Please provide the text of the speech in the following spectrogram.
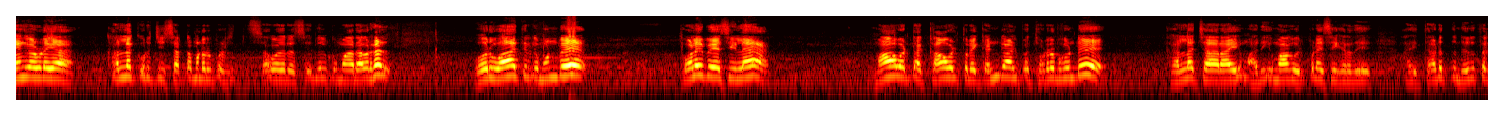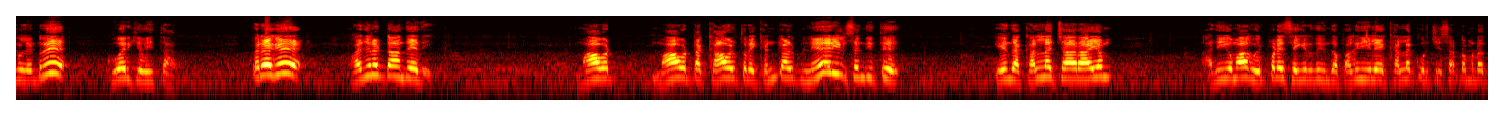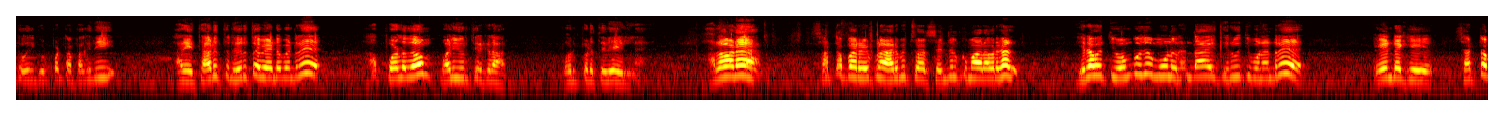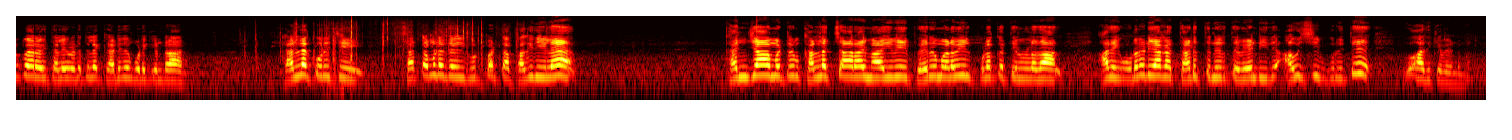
எங்களுடைய கள்ளக்குறிச்சி சட்டமன்ற உறுப்பினர் சகோதரர் செந்தில்குமார் அவர்கள் ஒரு வாரத்திற்கு முன்பே தொலைபேசியில் மாவட்ட காவல்துறை கண்காணிப்பை தொடர்பு கொண்டு கள்ளச்சாராயம் அதிகமாக விற்பனை செய்கிறது. அதை தடுத்து நிறுத்துங்கள் என்று கோரிக்கை வைத்தார். பிறகு பதினெட்டாம் தேதி மாவட்ட மாவட்ட காவல்துறை கண்காணிப்பு நேரில் சந்தித்து இந்த கள்ளச்சாராயம் அதிகமாக விற்பனை செய்கிறது. இந்த பகுதியிலே கள்ளக்குறிச்சி சட்டமன்ற தொகுதிக்கு உட்பட்ட பகுதி அதை தடுத்து நிறுத்த வேண்டும் என்று அப்பொழுதும் வலியுறுத்தியிருக்கிறார். பொருட்படுத்தவே இல்லை. அதோட சட்டப்பேரவை உறுப்பினர் அறிவிச்சவர் செந்தில்குமார் அவர்கள் இருபத்தி ஒன்பது மூணு ரெண்டாயிரத்தி இருபத்தி மூணு அன்று இன்றைக்கு சட்டப்பேரவைத் தலைவரிடத்தில் கடிதம் கொடுக்கின்றார். கள்ளக்குறிச்சி சட்டமன்ற தொகுதிக்கு உட்பட்ட பகுதியில் கஞ்சா மற்றும் கள்ளச்சாராயம் ஆகியவை பெருமளவில் புழக்கத்தில் உள்ளதால் அதை உடனடியாக தடுத்து நிறுத்த வேண்டியது அவசியம் குறித்து விவாதிக்க வேண்டும் என்று.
